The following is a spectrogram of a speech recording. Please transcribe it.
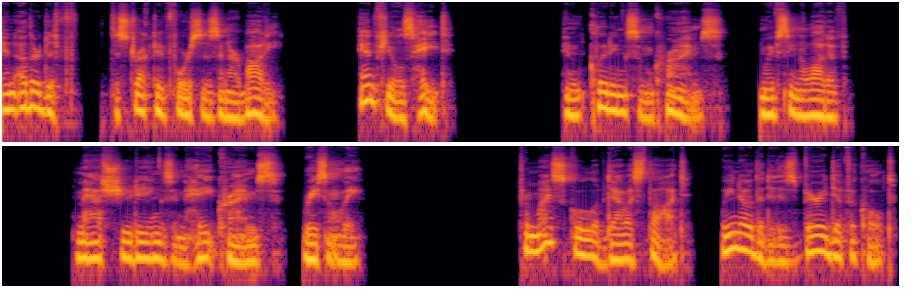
and other def- destructive forces in our body, and fuels hate, including some crimes. We've seen a lot of mass shootings and hate crimes recently. From my school of Taoist thought, we know that it is very difficult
